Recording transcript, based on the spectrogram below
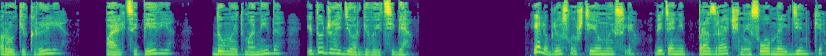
Руки крылья, пальцы перья, думает Мамида и тут же одергивает себя. Я люблю слушать ее мысли, ведь они прозрачные, словно льдинки.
